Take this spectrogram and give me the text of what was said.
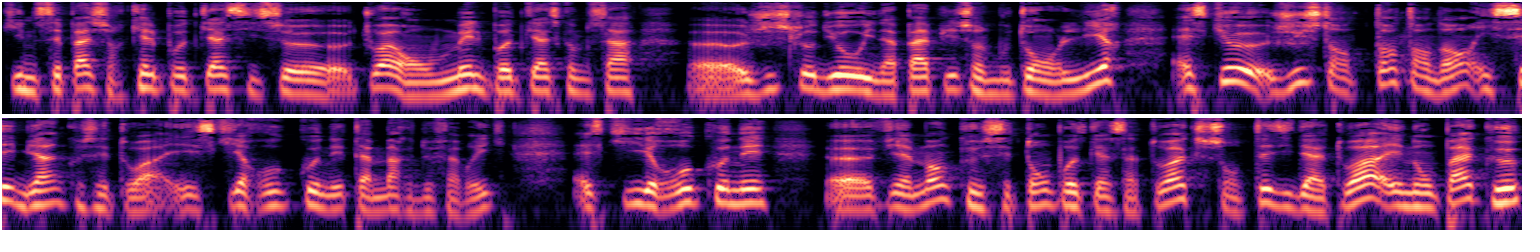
qui ne sait pas sur quel podcast il se, tu vois, on met le podcast comme ça, euh, juste l'audio, il n'a pas appuyé sur le bouton lire. Est-ce que juste en t'entendant, il sait bien que c'est toi Est-ce qu'il reconnaît ta marque de fabrique? Est-ce qu'il reconnaît euh, finalement que c'est ton podcast à toi, que ce sont tes idées à toi, et non pas que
